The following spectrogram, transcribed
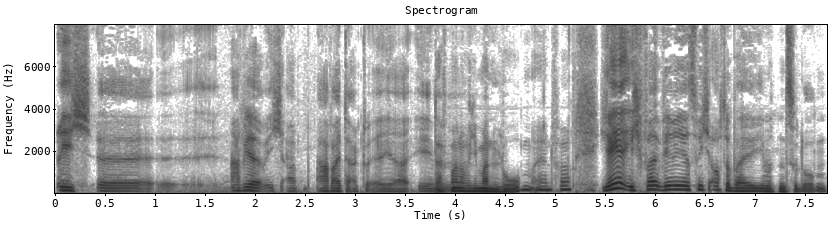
ich äh, habe ja, ich arbeite aktuell ja eben. darf man noch jemanden loben einfach? Ja, ja, ich war, wäre jetzt wirklich auch dabei, jemanden zu loben.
